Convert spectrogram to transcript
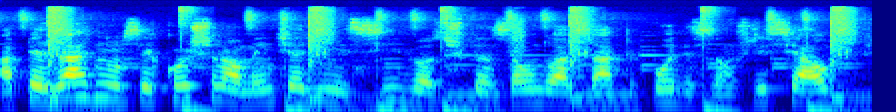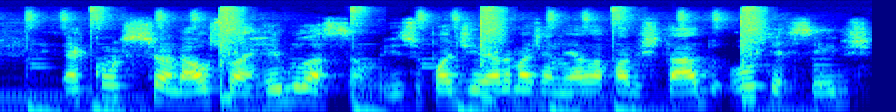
Apesar de não ser constitucionalmente admissível a suspensão do WhatsApp por decisão judicial, é constitucional sua regulação. Isso pode gerar uma janela para o Estado ou terceiros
